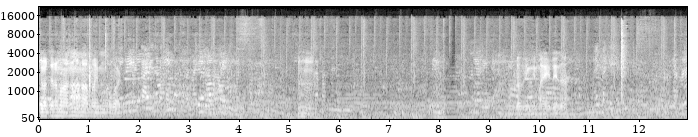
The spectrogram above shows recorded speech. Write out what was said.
Swerte ng mga, ano, mga may mga award. Mm. Ang galing ni Mylene, ha? Ay, mali. Tama?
